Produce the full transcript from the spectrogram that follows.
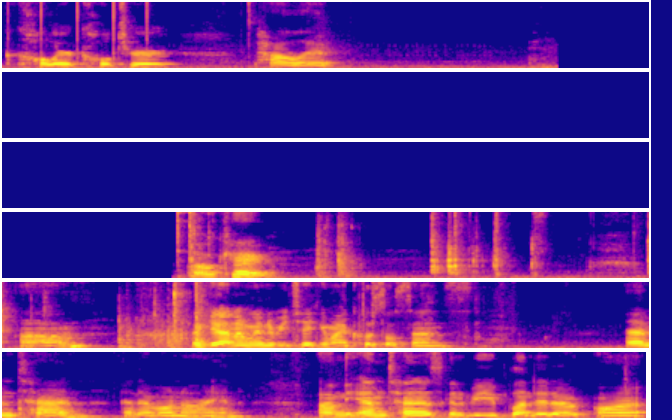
color culture palette Okay. Um, again, I'm going to be taking my Coastal Scents M10 and M09. Um, the M10 is going to be blended out on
